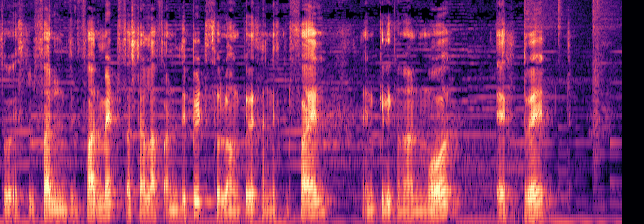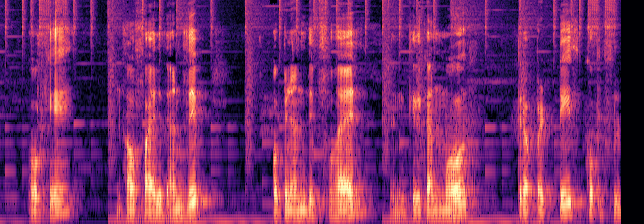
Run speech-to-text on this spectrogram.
so script file in the format first i'll unzip it so long press on script file. Then click on more extract. Okay now file is unzip. Open unzip file. Then click on more properties copy full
